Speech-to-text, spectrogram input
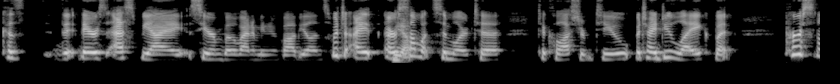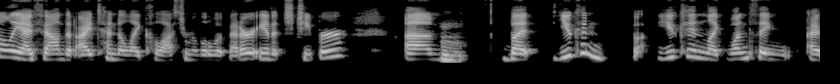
because th- there's SBI serum bovine immunoglobulins, which I are Yeah. somewhat similar to to colostrum too, which I do like. But personally, I found that I tend to like colostrum a little bit better, and it's cheaper. Um, Hmm. but you can you can like one thing I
